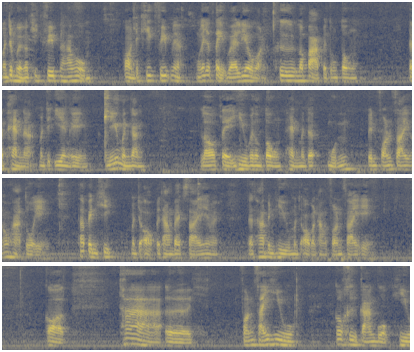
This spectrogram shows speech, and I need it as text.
มันจะเหมือนกับคลิกฟิปนะครับผม ก่อนจะคลิกฟิปเนี่ย มันก็จะเตะแวเลียวก่อน คือเราปาดไปตรงๆ แต่แผ่นน่ะมันจะเอียงเอง อันนี้ก็เหมือนกัน เราเตะฮิวไปตรงๆ แผ่นมันจะหมุนเป็นฟอนต์ไซด์เข้าหาตัวเอง ถ้าเป็นคลิกมันจะออกไปทางแบ็กไซด์ใช่ไหม แต่ถ้าเป็นฮิวมันจะออกมาทางฟอนต์ไซด์เอง ก็ถ้าเออฟอนต์ไซด์ฮิวก็คือการบวกฮิว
